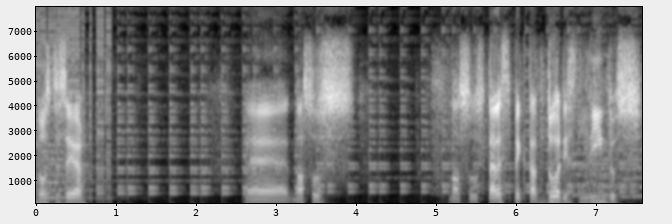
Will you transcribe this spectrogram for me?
nos dizer. É, nossos nossos telespectadores lindos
